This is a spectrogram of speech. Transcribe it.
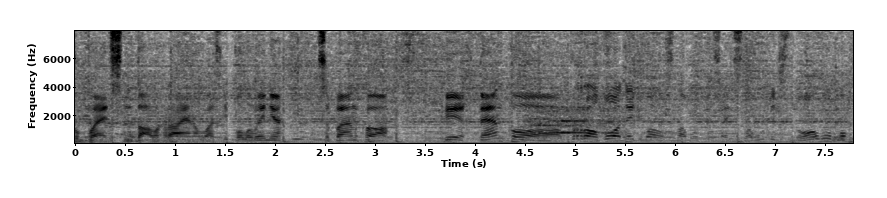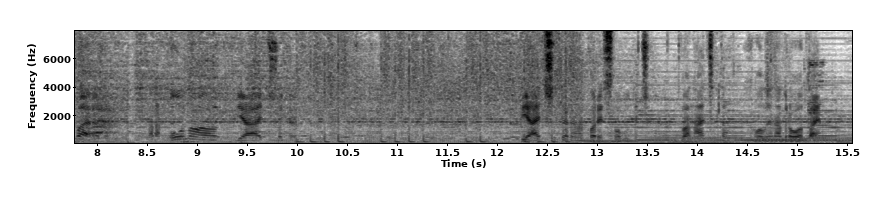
Рубець недало грає на власній половині. Цибенко. Кихтенко проводить гол Славутича. І Славутич знову попереду. Рахунок 5-4. 5-4 на користь Славутича. 12-та хвилина другого тайму.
